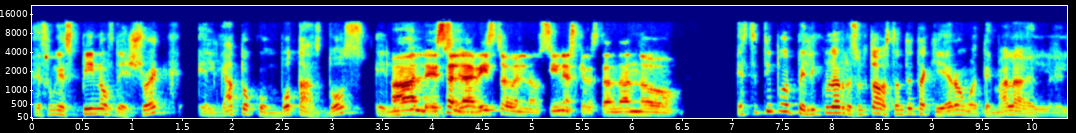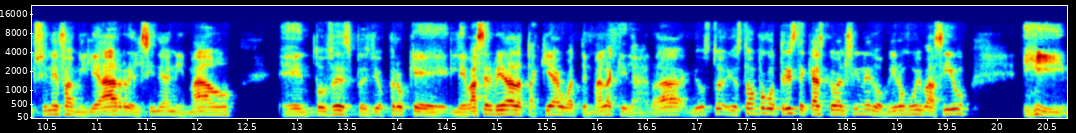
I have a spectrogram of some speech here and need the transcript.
es un spin-off de Shrek, El gato con botas 2. el Ah, esa la he visto en los cines que le están dando. Este tipo de películas resulta bastante taquillero en Guatemala, el, el cine familiar, el cine animado. Entonces, pues yo creo que le va a servir a la taquilla de Guatemala, que la verdad, yo estoy, yo estoy un poco triste cada vez que voy al cine, lo miro muy vacío y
